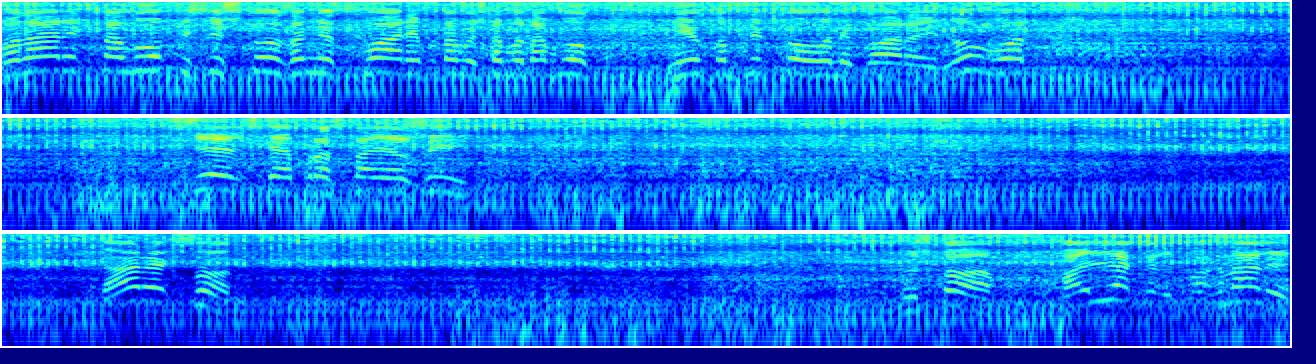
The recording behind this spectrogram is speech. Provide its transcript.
фонарик на лоб, если что, замест фары, потому что мотоблок не укомплектованный фарой. Ну вот, сельская простая жизнь. Да, Рексон? Ну что, поехали, погнали!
